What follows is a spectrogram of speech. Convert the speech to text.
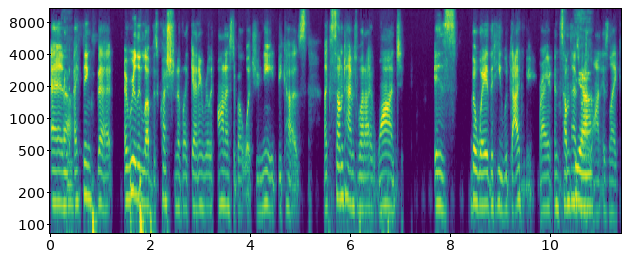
and Yeah. I think that I really love this question of like getting really honest about what you need because, like, sometimes what I want is the way that he would guide me, right? And sometimes what I want is like,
